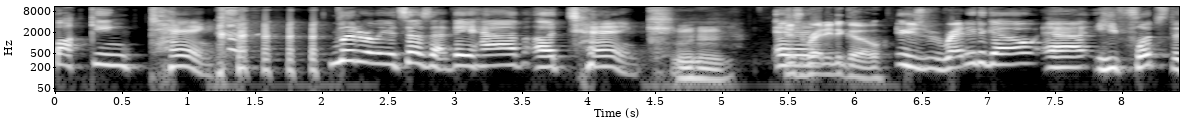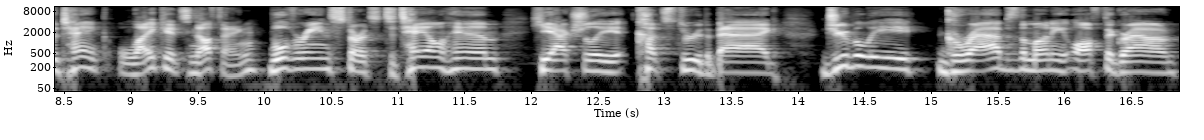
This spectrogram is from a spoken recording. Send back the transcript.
fucking tank. Literally, it says that they have a tank. Mm-hmm. Just ready to go. He's ready to go. Uh, he flips the tank like it's nothing. Wolverine starts to tail him. He actually cuts through the bag. Jubilee grabs the money off the ground,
